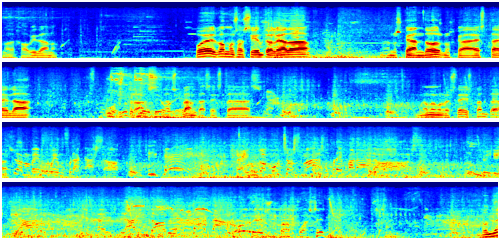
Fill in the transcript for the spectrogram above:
No ha dejado vida, no. Pues vamos a siguiente oleada. Nos quedan dos, nos queda esta y la de las oleada. plantas estas. No me molestéis, El plantas. plan B fue un fracaso. ¿Y qué? Tengo muchos más preparados. Iniciar el plan doble ataca. Torres asedio. ¿Dónde?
